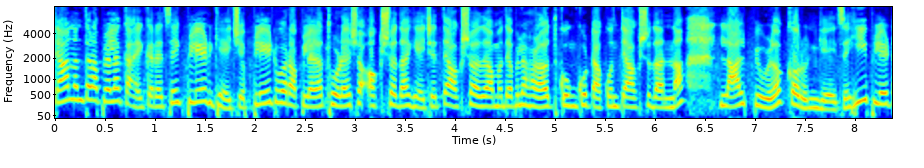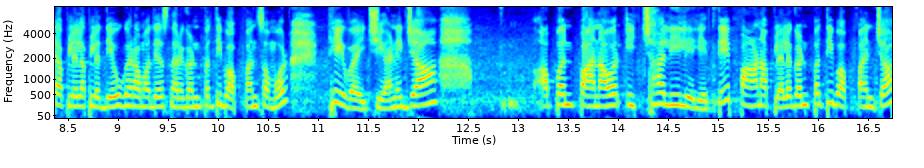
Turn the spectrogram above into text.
त्यानंतर आपल्याला काय करायचं? एक प्लेट घ्यायची. प्लेटवर आपल्याला थोड्याशा अक्षदा घ्यायच्या. त्या अक्षदामध्ये आपलं हळद कुंकू टाकून त्या अक्षदांना लाल पिवळं करून घ्यायचं. ही प्लेट आपल्याला आपल्या देवघरामध्ये असणाऱ्या गणपती बाप्पांसमोर ठेवायची आणि ज्या आपण पानावर इच्छा लिहिलेली आहे. ते पान आपल्याला गणपती बाप्पांच्या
